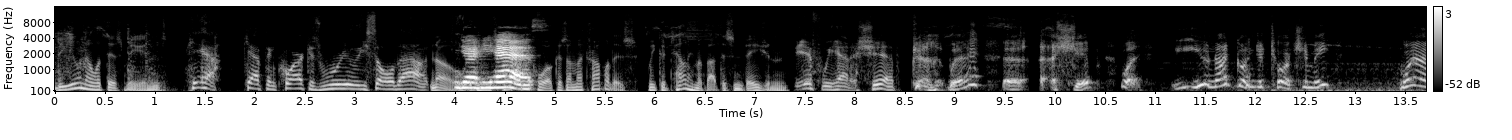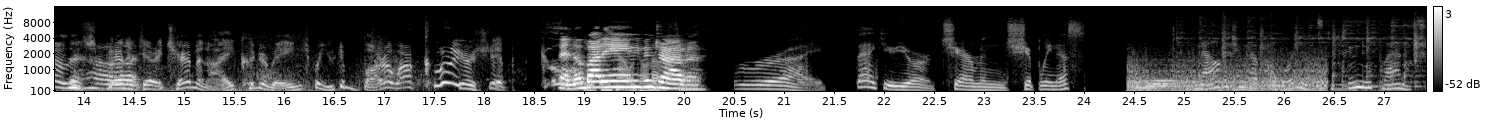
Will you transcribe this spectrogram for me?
Do you know what this means? Yeah, Captain Quark is really sold out. No. Yeah, he means Captain has. Quark is on Metropolis. We could tell him about this invasion. If we had a ship. Uh, what? Uh, a ship? What? You're not going to torture me? Well, as No. planetary chairman, I could arrange for you to borrow our courier ship. And nobody ain't even on us, sir. driving. Right. Thank you, your chairman shipliness. Now that you have coordinates to two new planets,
